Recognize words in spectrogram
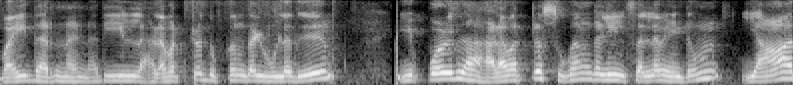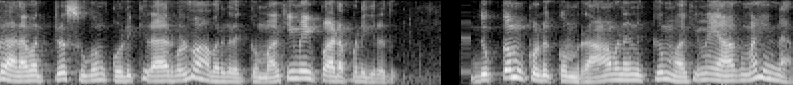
வைதர்ண நதியில் அளவற்ற துக்கங்கள் உள்ளது. இப்பொழுது அளவற்ற சுகங்களில் செல்ல வேண்டும். யார் அளவற்ற சுகம் கொடுக்கிறார்களோ அவர்களுக்கு மகிமை பாடப்படுகிறது. துக்கம் கொடுக்கும் ராவணனுக்கு மகிமை ஆகுமா என்ன?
